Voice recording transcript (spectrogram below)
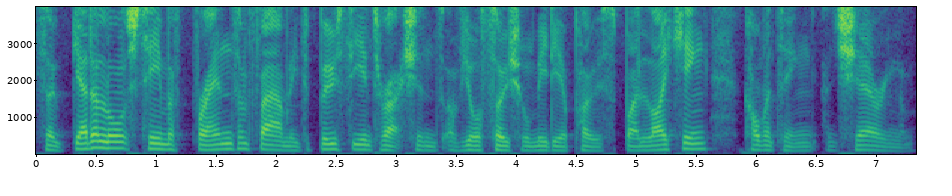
So get a launch team of friends and family to boost the interactions of your social media posts by liking, commenting, and sharing them.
